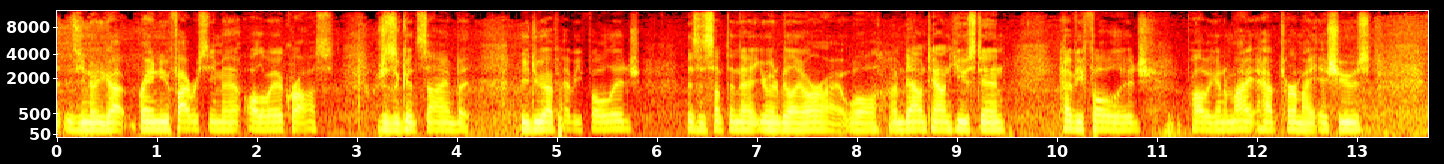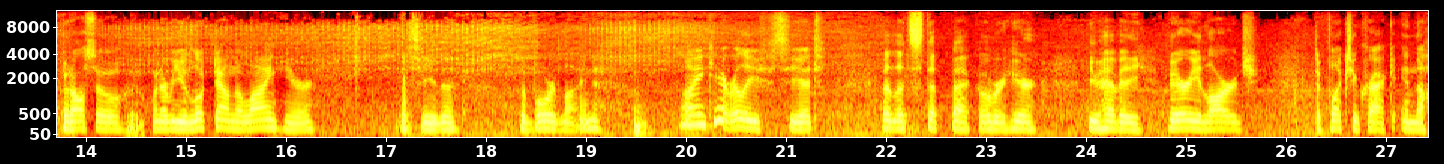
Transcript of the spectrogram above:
is, you know, you got brand new fiber cement all the way across, which is a good sign, but you do have heavy foliage. This is something that you're gonna be like, all right, well, I'm downtown Houston, heavy foliage, probably gonna might have termite issues. But also, whenever you look down the line here, let's see the, the board line. Well, you can't really see it, but let's step back over here. You have a very large deflection crack in the,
